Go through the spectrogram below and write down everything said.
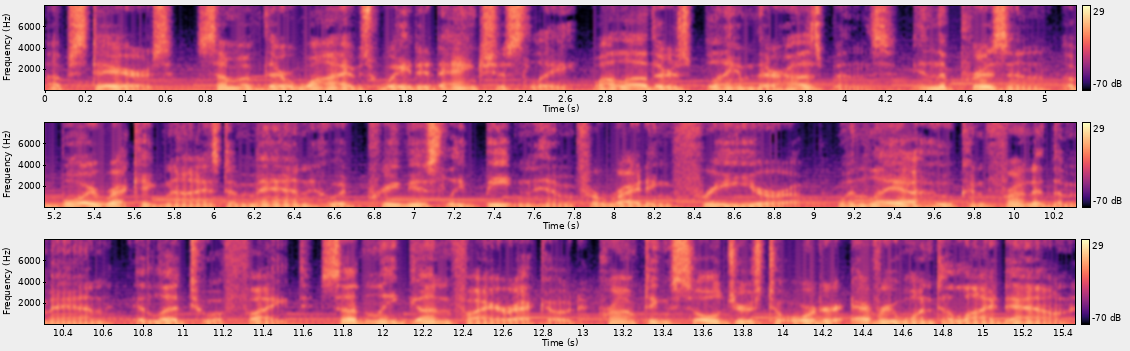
Upstairs, some of their wives waited anxiously, while others blamed their husbands. In the prison, a boy recognized a man who had previously beaten him for writing Free Europe. When Leahu confronted the man, it led to a fight. Suddenly, gunfire echoed, prompting soldiers to order everyone to lie down.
